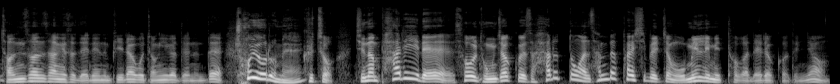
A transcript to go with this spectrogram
전선상에서 내리는 비라고 정의가 되는데 초여름에. 그쵸. 지난 8일에 서울 동작구에서 하루 동안 381.5mm가 내렸거든요.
